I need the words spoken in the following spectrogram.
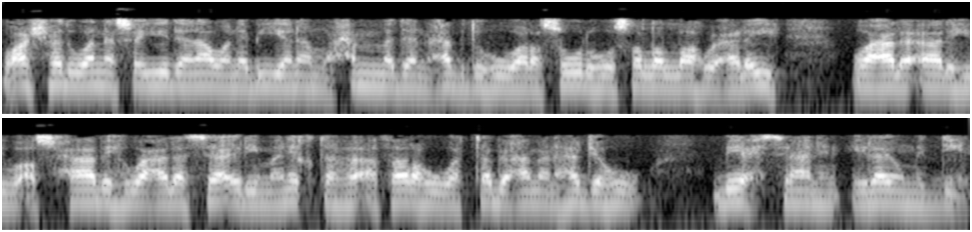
وأشهد أن سيدنا ونبينا محمدا عبده ورسوله صلى الله عليه وعلى آله وأصحابه وعلى سائر من اقتفى أثره واتبع منهجه بإحسان إلى يوم الدين.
